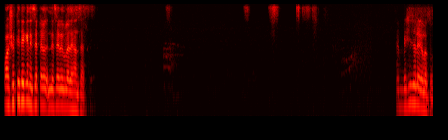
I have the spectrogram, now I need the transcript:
পঁয়ষট্টি থেকে নিচের নিচেরগুলো দেখান স্যার। বেশি চলে গেল তো।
